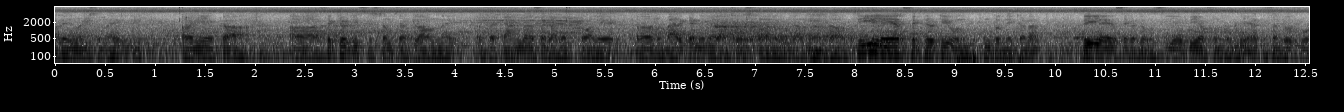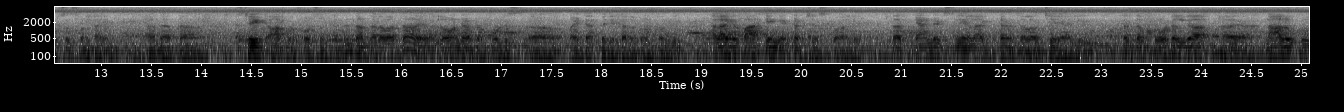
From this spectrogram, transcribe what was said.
అరేంజ్మెంట్స్ ఉన్నాయి అవన్నీ యొక్క సెక్యూరిటీ సిస్టమ్స్ ఎట్లా ఉన్నాయి? తర్వాత కెమెరాస్ ఎలా పెట్టుకోవాలి? తర్వాత బ్యారికేడింగ్ ఎలా చేసుకోవాలి? దాని తర్వాత త్రీ లేయర్ సెక్యూరిటీ ఉంటుంది ఇక్కడ. త్రీ లేయర్ సెక్యూరిటీ సిఏపిఎఫ్ ఉంటుంది. అక్కడ సెంట్రల్ ఫోర్సెస్ ఉంటాయి. తర్వాత స్టేట్ ఆర్మర్ ఫోర్స్ ఉంటుంది. దాని తర్వాత లో అండ్ ఆర్డర్ పోలీస్ బయట పెరిఫెరల్ ఉంటుంది. అలాగే పార్కింగ్ ఎక్కడ చేసుకోవాలి? తర్వాత క్యాండిడేట్స్ని ఎలా ఎక్కడ అలౌ చేయాలి? తర్వాత టోటల్గా నాలుగు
